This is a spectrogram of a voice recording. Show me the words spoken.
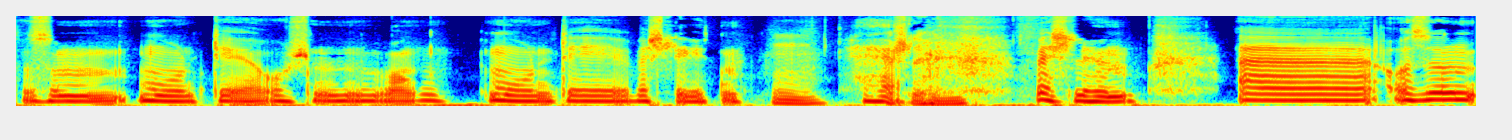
Sånn som moren til Ocean Wong, moren til veslegutten. Mm. Vesle hund. Veslehunden. Uh, og så-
